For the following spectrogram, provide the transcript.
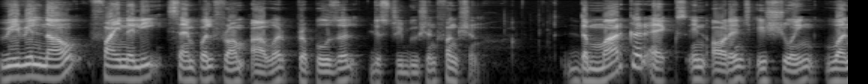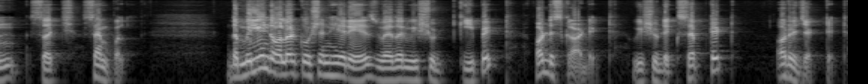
We will now finally sample from our proposal distribution function. The marker X in orange is showing one such sample. The million dollar question here is whether we should keep it or discard it. We should accept it or reject it.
